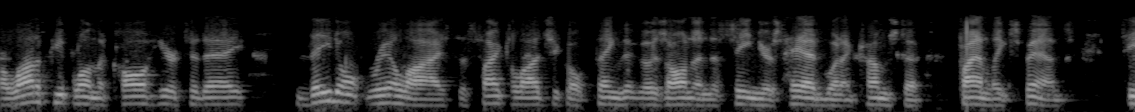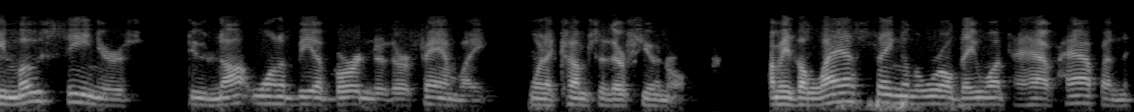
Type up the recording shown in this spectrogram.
a lot of people on the call here today, they don't realize the psychological thing that goes on in the senior's head when it comes to final expense. See, most seniors do not want to be a burden to their family when it comes to their funeral. I mean, the last thing in the world they want to have happen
